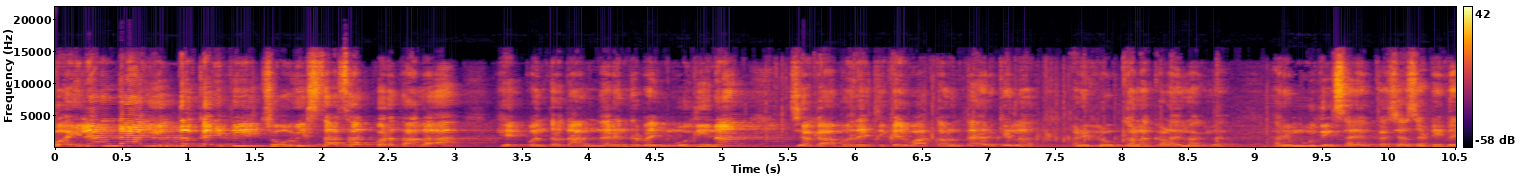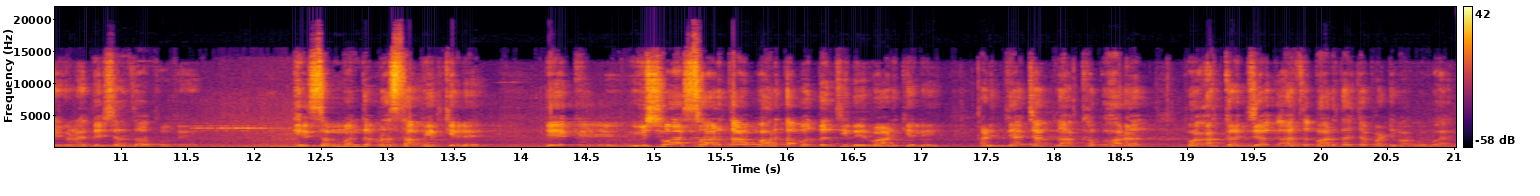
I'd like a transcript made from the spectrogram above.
पहिल्यांदा युद्ध कैदी चोवीस तासात परत आला हे पंतप्रधान नरेंद्रभाई मोदीनं जगामध्ये जे काही वातावरण तयार केलं आणि लोकांना कळायला लागलं आणि मोदी साहेब कशासाठी वेगळ्या देशात जात होते? हे संबंध प्रस्थापित केले. एक विश्वासार्हता भारताबद्दलची निर्माण केली आणि त्याच्यातनं अख्खा भारत अख्खं जग आज भारताच्या पाठीमाग उभा आहे.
